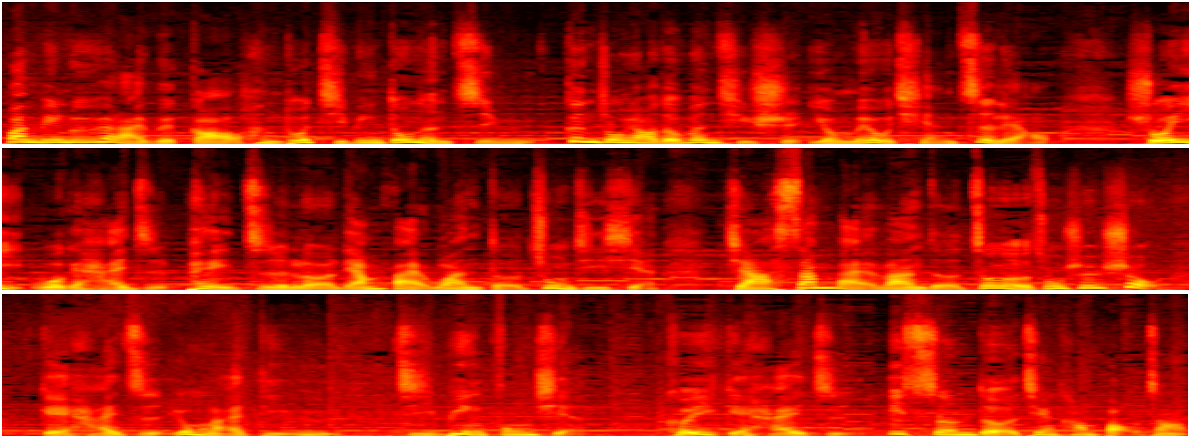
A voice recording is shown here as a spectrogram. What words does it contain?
患病率越来越高，很多疾病都能治愈。更重要的问题是有没有钱治疗。所以我给孩子配置了两百万的重疾险，加三百万的增额终身寿，给孩子用来抵御疾病风险，可以给孩子一生的健康保障，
